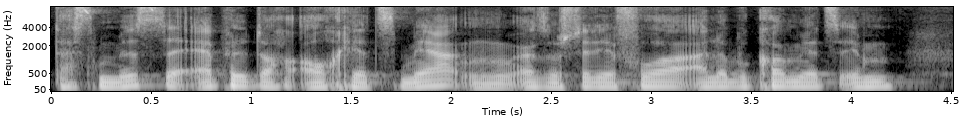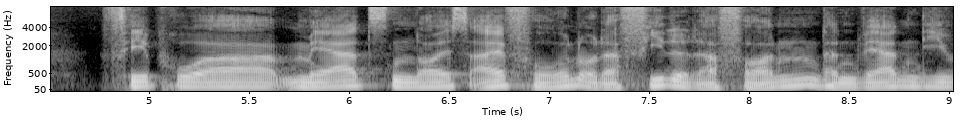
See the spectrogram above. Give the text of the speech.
das müsste Apple doch auch jetzt merken. Also stell dir vor, alle bekommen jetzt im Februar, März ein neues iPhone oder viele davon, dann werden die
